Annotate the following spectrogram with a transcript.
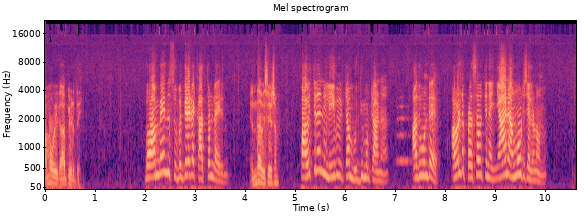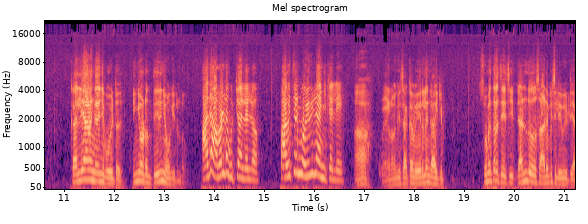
അമ്മ പോയി കാപ്പി എടുത്തേ. ബോംബെ സുഭദ്രയുടെ കത്തുണ്ടായിരുന്നു. എന്താ വിശേഷം? പവിത്രന് ലീവ് കിട്ടാൻ ബുദ്ധിമുട്ടാണ്. അതുകൊണ്ട് അവളുടെ പ്രസവത്തിന് ഞാൻ അങ്ങോട്ട് ചെല്ലണമെന്ന്. കല്യാണം കഴിഞ്ഞ് പോയിട്ട് ഇങ്ങോട്ടും തിരിഞ്ഞു നോക്കിയിട്ടുണ്ടോ? അത് അവളുടെ കുറ്റമല്ലല്ലോ. പവിത്രന് ഒഴിവില്ലാഞ്ഞിട്ടല്ലേ? ആ വേണമെങ്കിൽ ചക്ക വേരിലും കായ്ക്കും. സുമിത്ര ചേച്ചി രണ്ടു ദിവസം അടുപ്പിച്ച് ലീവ് കിട്ടിയ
